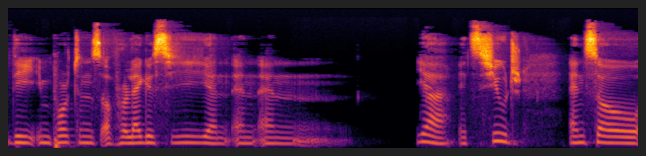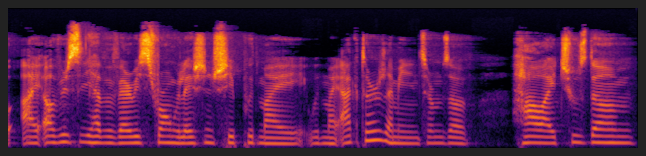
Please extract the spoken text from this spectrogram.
the importance of her legacy and and and yeah, it's huge. And so I obviously have a very strong relationship with my with my actors. I mean, in terms of how I choose them,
